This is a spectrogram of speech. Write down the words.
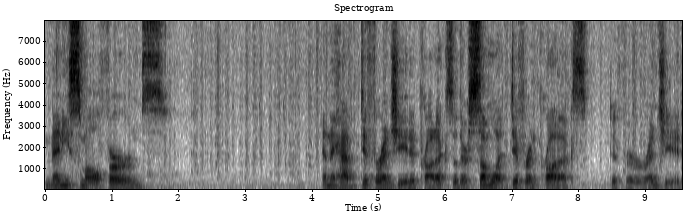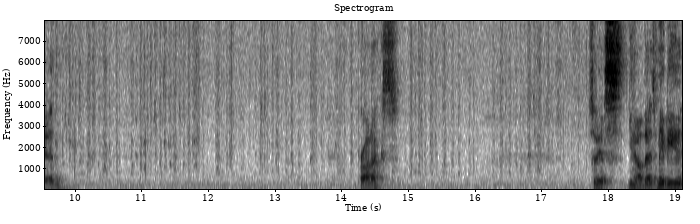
many small firms and they have differentiated products, so they're somewhat different products, differentiated products. So we have, you know, that's maybe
